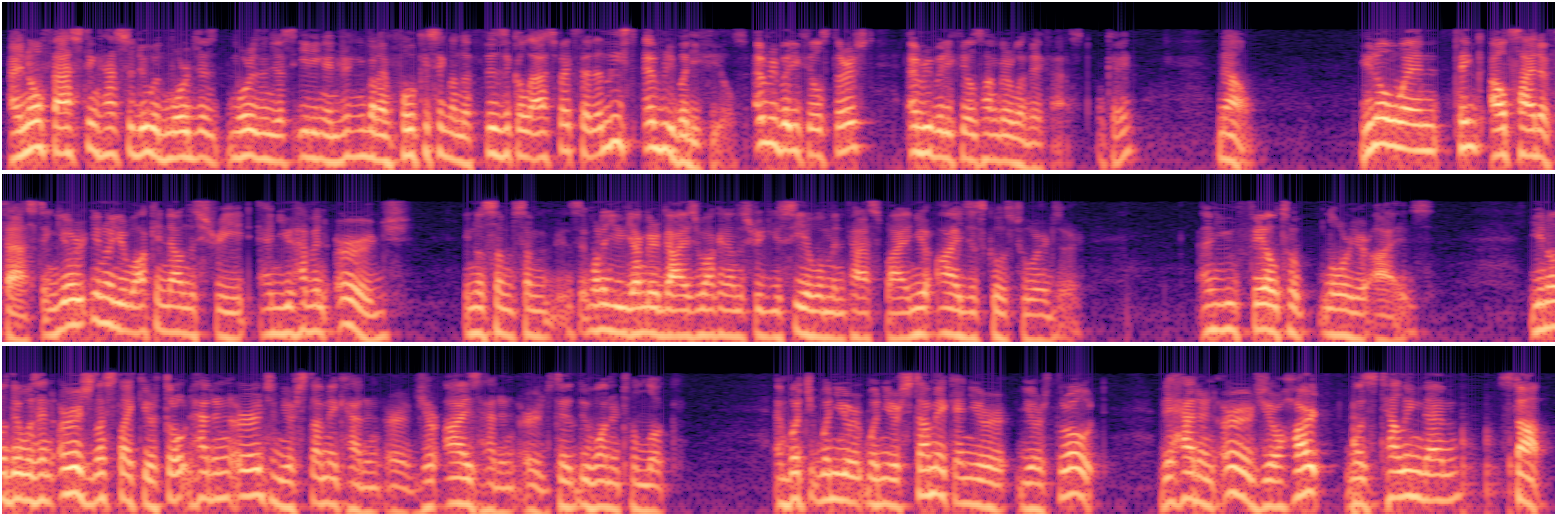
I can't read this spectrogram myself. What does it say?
I know fasting has to do with more, just, more than just eating and drinking, but I'm focusing on the physical aspects that at least everybody feels. Everybody feels thirst, everybody feels hunger when they fast, okay? Now, you know when, think outside of fasting, you're, you know, you're walking down the street and you have an urge, you know, some, some, one of you younger guys walking down the street, you see a woman pass by and your eye just goes towards her. And you fail to lower your eyes. You know, there was an urge, just like your throat had an urge and your stomach had an urge. Your eyes had an urge. They, they wanted to look. And but when, your, when your stomach and your, your throat, they had an urge, your heart was telling them, stop.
